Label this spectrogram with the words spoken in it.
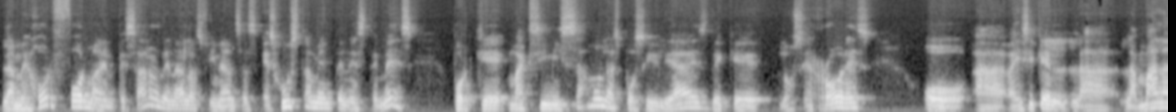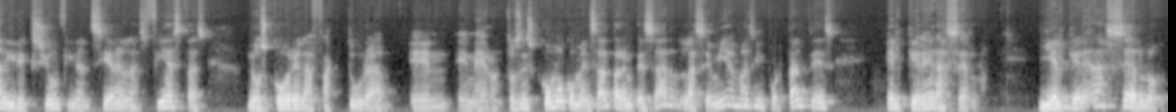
La mejor forma de empezar a ordenar las finanzas es justamente en este mes, porque maximizamos las posibilidades de que los errores o ah, ahí sí que la, la, mala dirección financiera en las fiestas nos cobre la factura en enero. Entonces, ¿cómo comenzar? Para empezar, la semilla más importante es el querer hacerlo. Y el querer hacerlo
